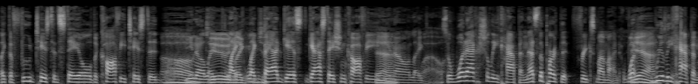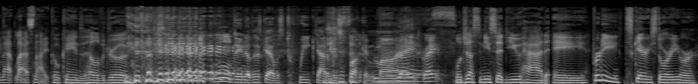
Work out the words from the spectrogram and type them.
like the food tasted stale, the coffee tasted Oh, you know like dude, like like, like, just- bad gas gas station coffee. Yeah. You know like Wow. so what actually happened? That's the part that freaks my mind. What Yeah. really happened that last night? Cocaine's a hell of a drug. Little Dino, this guy was tweaked out of his fucking mind. Right, right. well, Justin, you said you had a pretty scary story or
